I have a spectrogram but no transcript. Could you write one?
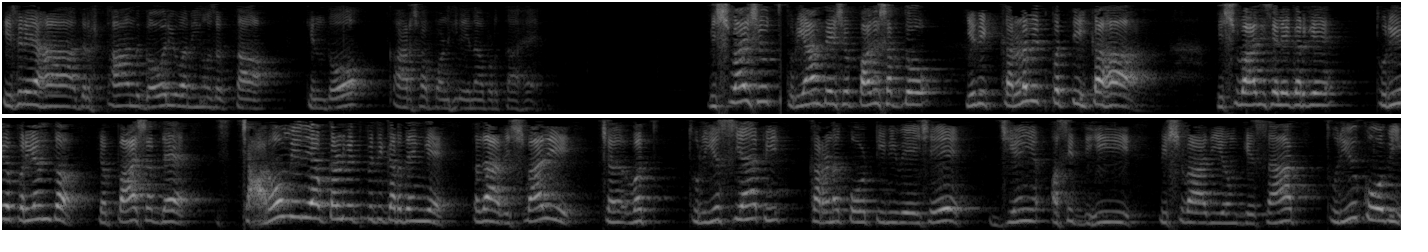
इसलिए यहाँ दृष्टांत गौरी व नहीं हो सकता किंतु कारशापण ही लेना पड़ता है विश्वासु तुरियांतेश पाद शब्दों यदि कर्ण वित्पत्ति कहा विश्वादि से लेकर के तुरीय पर्यंत जब पा शब्द है चारों में यदि आप कर्ण वित्पत्ति कर देंगे तथा विश्वादि तुरीय कर्ण कोटि निवेशे जय असिद्धि। विश्वादियों के साथ तुरीय को भी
